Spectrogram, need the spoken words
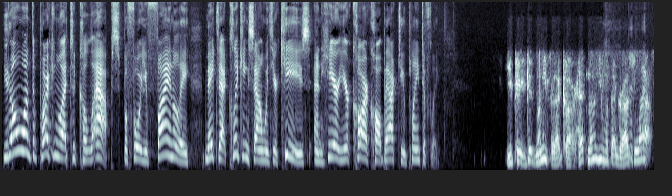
you don't want the parking lot to collapse before you finally make that clicking sound with your keys and hear your car call back to you plaintively. You paid good money for that car heck no you want that garage to last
